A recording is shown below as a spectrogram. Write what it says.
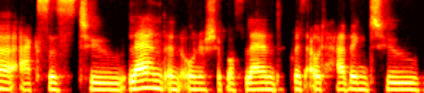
uh, access to land and ownership of land without having to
